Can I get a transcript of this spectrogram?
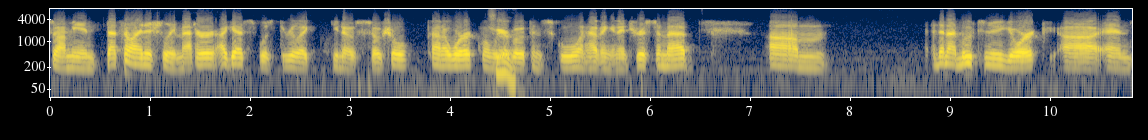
So I mean, that's how I initially met her. I guess was through like you know social kind of work when we were both in school and having an interest in that. Um, and then I moved to New York, uh, and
